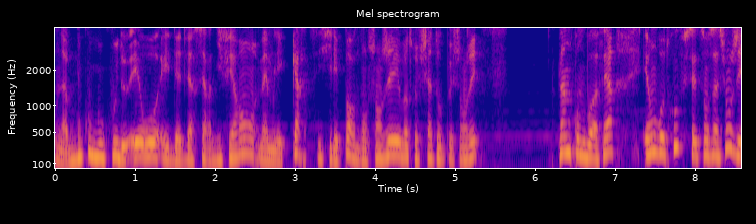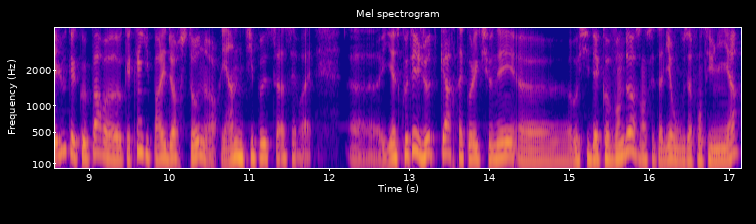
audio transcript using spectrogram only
on a beaucoup beaucoup de héros et d'adversaires différents, même les cartes, ici les portes vont changer, votre château peut changer, plein de combos à faire, et on retrouve cette sensation, j'ai lu quelque part euh, quelqu'un qui parlait d'Hearthstone, alors il y a un petit peu de ça, c'est vrai. Euh, il y a ce côté jeu de cartes à collectionner, euh, aussi Deck of Wonders, hein, c'est-à-dire où vous affrontez une IA,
